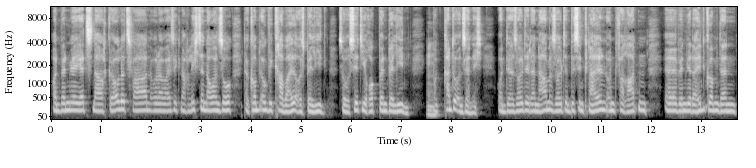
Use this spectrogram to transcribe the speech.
und wenn wir jetzt nach Görlitz fahren oder weiß ich, nach Lichtenau und so, da kommt irgendwie Krawall aus Berlin. So City Rockband Berlin. Mhm. Man kannte uns ja nicht. Und der sollte, der Name sollte ein bisschen knallen und verraten, äh, wenn wir da hinkommen, dann,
